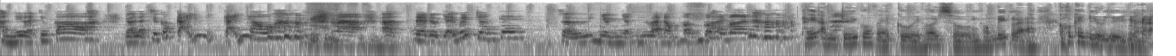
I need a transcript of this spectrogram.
hình như là chưa có gọi là chưa có cãi cãi nhau. Mà à, đều được giải quyết trên cái sự nhường nhịn và đồng thuận của hai bên. Thấy anh trí có vẻ cười hơi sượng không biết là có cái điều gì mà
